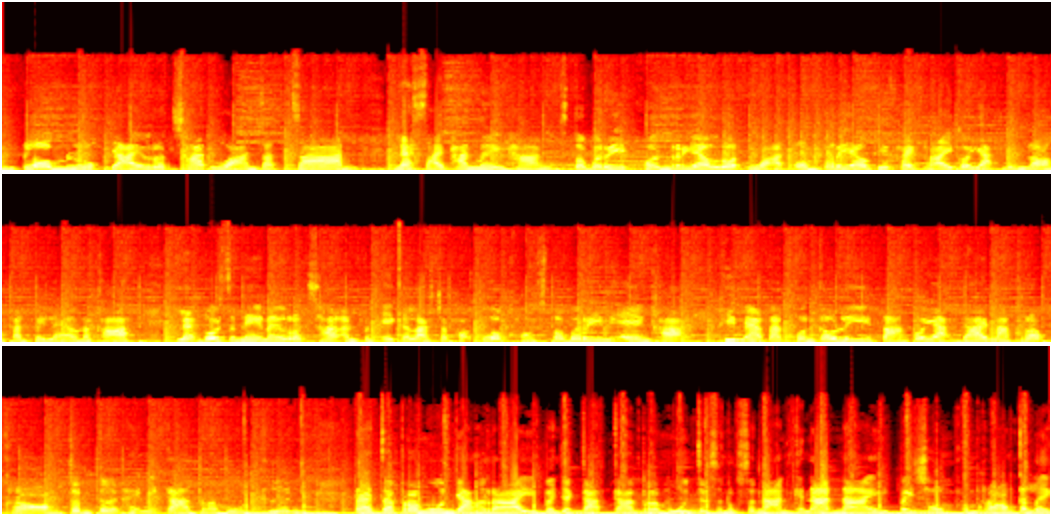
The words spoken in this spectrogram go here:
ลกลม ลูกใหญ่รสชาติหวานจัดจ้าน และสายพันธุ์เหมยฮังสตรอเบอรี่ผลเรียวรสหวานอมเปรี้ยวที่ใครๆ ก็อยากลิ้มลองกันไปแล้วนะคะ และด้วยเสน่ห์ในรสชาติอันเป็นเอกลักษณ์เฉพาะตัวของสตรอเบอรี่นี่เองค่ะ ที่แม้แต่คนเกาหลีต่างก็อยากได้มาครอบครอง จนเกิดให้มีการประมูลขึ้น แต่จะประมูลอย่างไร บรรยากาศการประมูลจะสนุกสนานขนาดไหน ไปชมพร้อมๆ กันเลย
